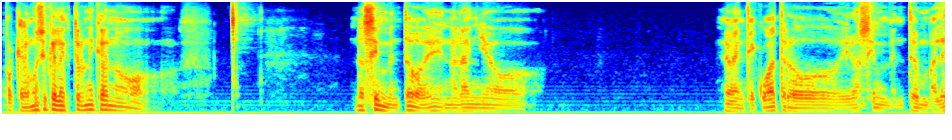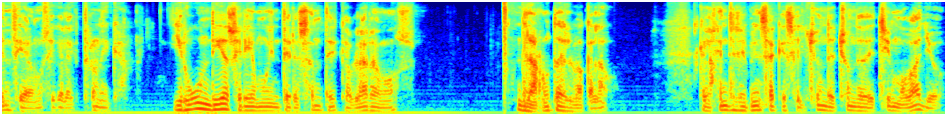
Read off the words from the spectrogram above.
porque la música electrónica no, no se inventó ¿eh? en el año 94 y no se inventó en Valencia la música electrónica. Y algún día sería muy interesante que habláramos de la ruta del bacalao que la gente se piensa que es el chonde chonde de Chimobayo.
